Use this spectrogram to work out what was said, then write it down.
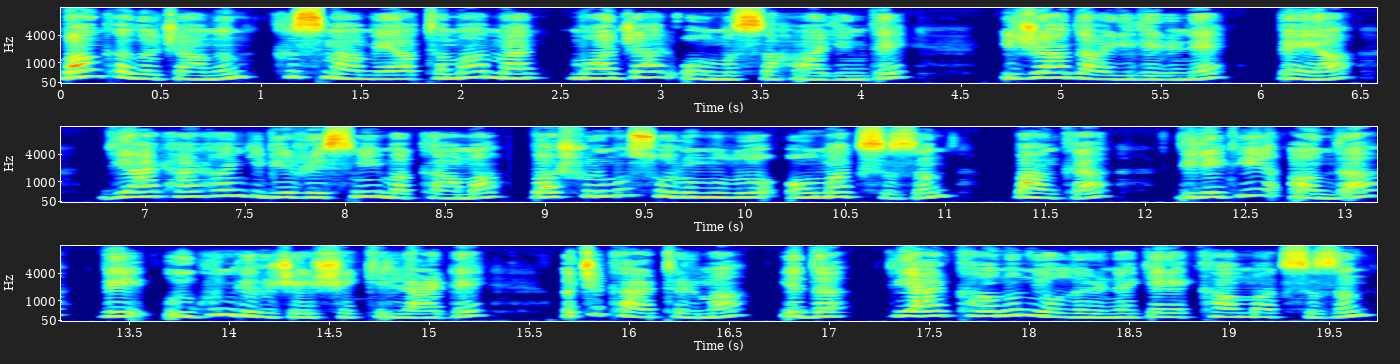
Banka alacağının kısmen veya tamamen muaccel olması halinde icra dairelerine veya diğer herhangi bir resmi makama başvurma sorumluluğu olmaksızın banka dilediği anda ve uygun göreceği şekillerde açık artırma ya da diğer kanun yollarına gerek kalmaksızın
